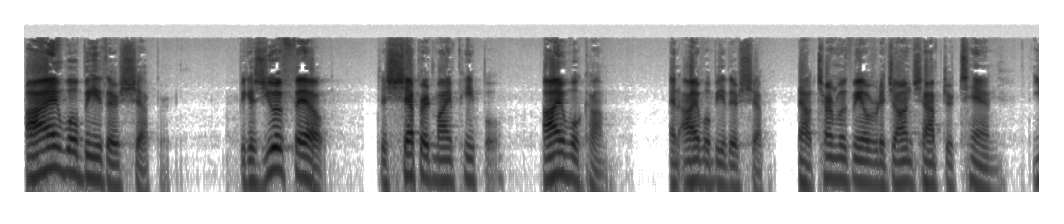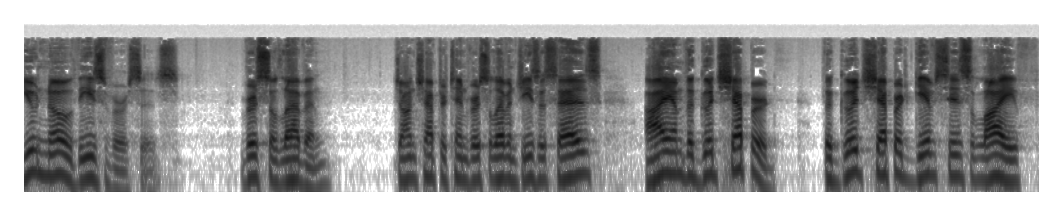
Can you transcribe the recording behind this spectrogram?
I will be their shepherd because you have failed to shepherd my people, I will come and I will be their shepherd. Now, turn with me over to John chapter 10. You know these verses. Verse 11, John chapter 10, verse 11, Jesus says, I am the good shepherd. The good shepherd gives his life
